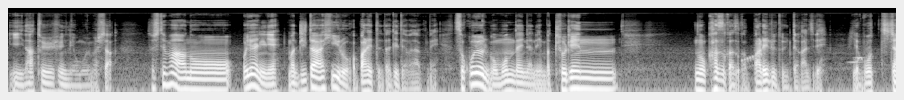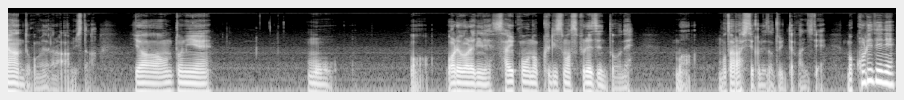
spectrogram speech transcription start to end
いいなというふうに思いました。そしてまああのー、親にね、まあギターヒーローがバレただけではなくね、そこよりも問題なね、まあ巨言の数々がバレるといった感じで、いや、ぼっちちゃんとかもいながら見せた。いやー、本当にね、もう、まあ、我々にね、最高のクリスマスプレゼントをね、まあ、もたらしてくれたといった感じで。まあ、これでね、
